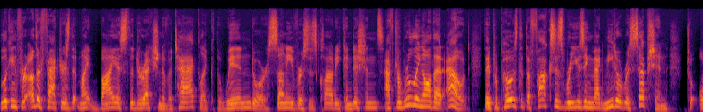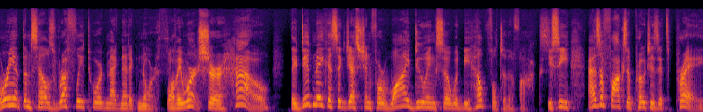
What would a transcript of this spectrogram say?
looking for other factors that might bias the direction of attack, like the wind or sunny versus cloudy conditions. After ruling all that out, they proposed that the foxes were using magnetoreception to orient themselves roughly toward magnetic north. While they weren't sure how, they did make a suggestion for why doing so would be helpful to the fox. You see, as a fox approaches its prey,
